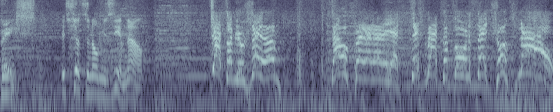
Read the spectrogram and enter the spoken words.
base. It's just an old museum now. Just a museum? Don't be an idiot! Dispatch the Florida State troops now!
